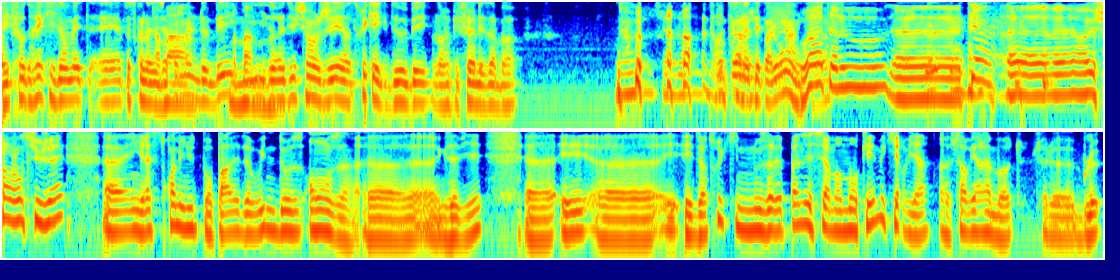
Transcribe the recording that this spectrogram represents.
il faudrait qu'ils en mettent eh, parce qu'on a déjà pas mal de B. Ils auraient dû changer un truc avec deux B. On aurait pu faire les abats. on n'était pas loin. Waterloo. Euh, tiens, euh, changeons de sujet. Euh, il reste 3 minutes pour parler de Windows 11, euh, Xavier, euh, et, et, et d'un truc qui ne nous avait pas nécessairement manqué, mais qui revient. ça revient à la mode. C'est le bleu.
